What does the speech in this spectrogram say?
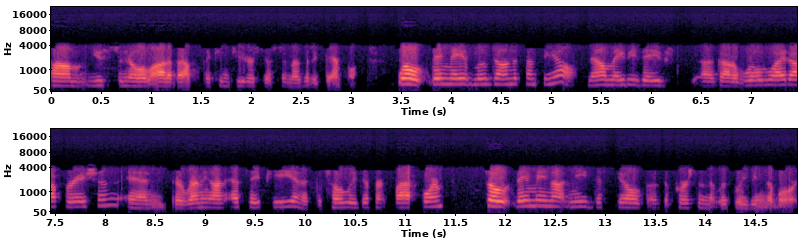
um, used to know a lot about the computer system, as an example. Well, they may have moved on to something else. Now maybe they've uh, got a worldwide operation and they're running on SAP and it's a totally different platform. So they may not need the skills of the person that was leaving the board.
